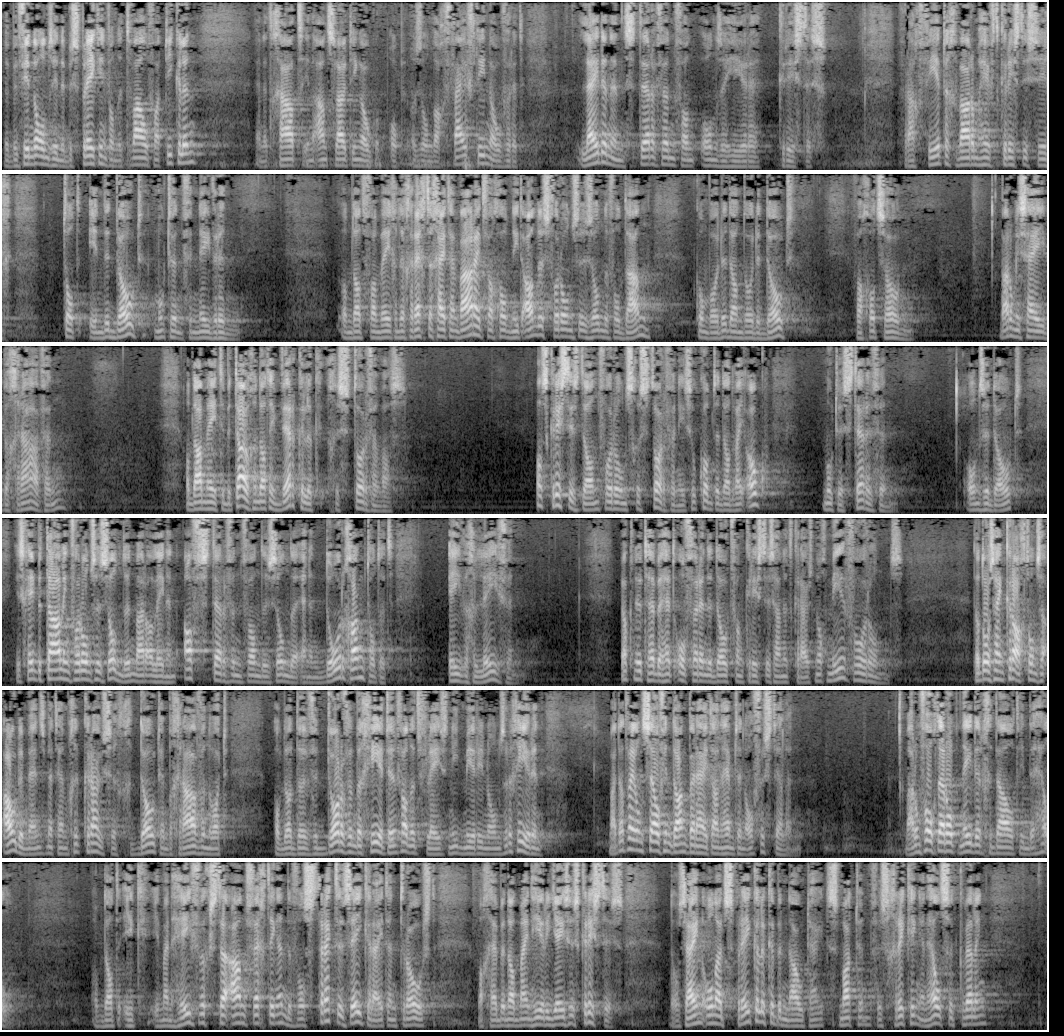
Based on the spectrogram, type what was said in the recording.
We bevinden ons in de bespreking van de twaalf artikelen. En het gaat in aansluiting ook op, op zondag 15 over het lijden en sterven van onze Heere Christus. Vraag 40. Waarom heeft Christus zich tot in de dood moeten vernederen. Omdat vanwege de gerechtigheid en waarheid van God niet anders voor onze zonde voldaan kon worden dan door de dood van Gods Zoon. Waarom is hij begraven? Om daarmee te betuigen dat hij werkelijk gestorven was. Als Christus dan voor ons gestorven is, hoe komt het dat wij ook moeten sterven? Onze dood is geen betaling voor onze zonden, maar alleen een afsterven van de zonde en een doorgang tot het eeuwige leven. Welk nut hebben het offer en de dood van Christus aan het kruis nog meer voor ons? Dat door zijn kracht onze oude mens met hem gekruisigd, gedood en begraven wordt, opdat de verdorven begeerten van het vlees niet meer in ons regeren, maar dat wij onszelf in dankbaarheid aan hem ten offer stellen. Waarom volgt daarop nedergedaald in de hel? Opdat ik in mijn hevigste aanvechtingen de volstrekte zekerheid en troost mag hebben dat mijn Heere Jezus Christus door zijn onuitsprekelijke benauwdheid, smarten, verschrikking en helse kwelling,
